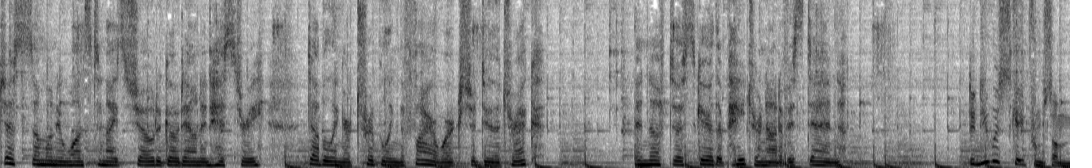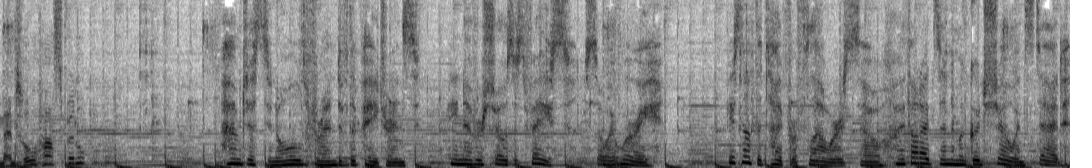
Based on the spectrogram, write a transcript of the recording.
Just someone who wants tonight's show to go down in history. Doubling or tripling the fireworks should do the trick. Enough to scare the patron out of his den. Did you escape from some mental hospital? I'm just an old friend of the patron's. He never shows his face, so I worry. He's not the type for flowers, so I thought I'd send him a good show instead.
